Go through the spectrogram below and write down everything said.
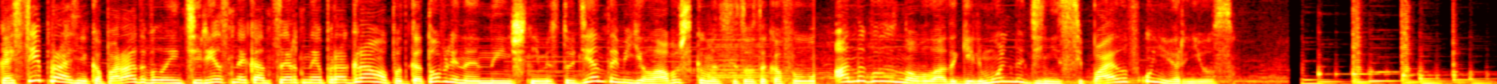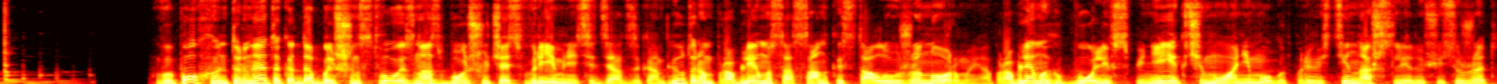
Гостей праздника порадовала интересная концертная программа, подготовленная нынешними студентами Елабужского института КФУ. Анна Глазунова, Лада Гельмульна, Денис Сипайлов, Univer News. В эпоху интернета, когда большинство из нас большую часть времени сидят за компьютером, проблема с осанкой стала уже нормой. О проблемах боли в спине и к чему они могут привести наш следующий сюжет.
